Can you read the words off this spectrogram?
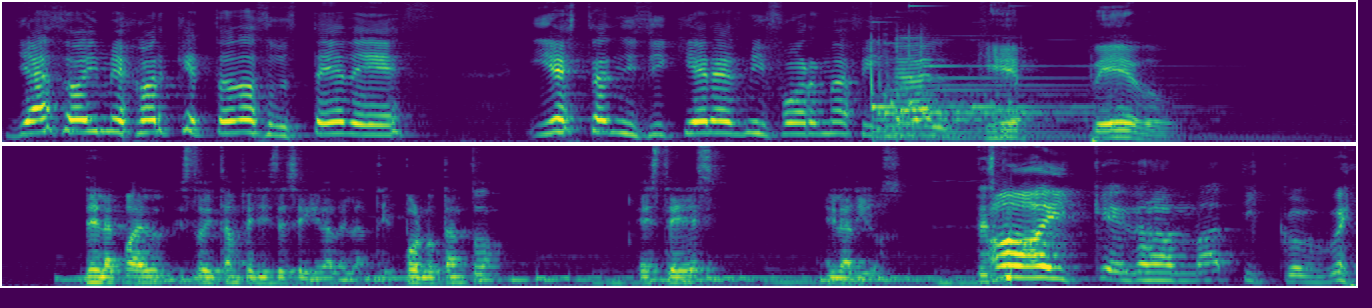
ya soy mejor que todos ustedes. Y esta ni siquiera es mi forma final. ¿Qué pedo? De la cual estoy tan feliz de seguir adelante. Por lo tanto, este es el adiós. ¡Ay, qué dramático, güey!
